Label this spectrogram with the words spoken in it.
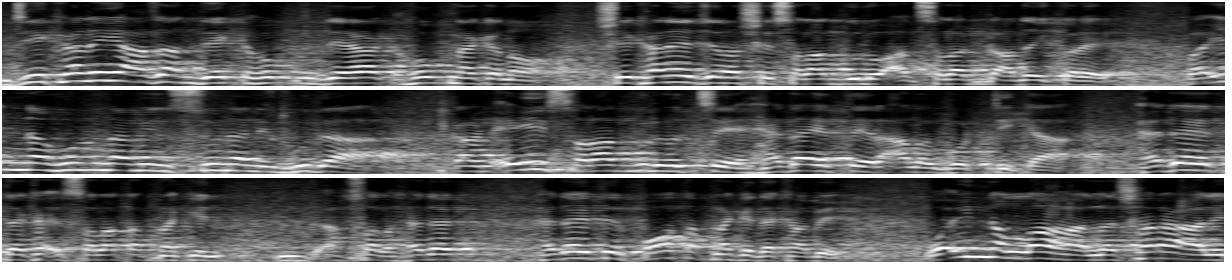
যেখানেই আজান দেখ হোক, দেয়া হোক না কেন, সেখানে যেন সে সালাদগুলো সালাদগুলো আদায় করে। বা ইন্না হুন্না মিন হুদা। কারণ এই সালাদগুলো হচ্ছে হেদায়েতের আলোকবর্তিকা। হেদায়েত দেখা সালাত আপনাকে হেদায়ত হেদায়েতের পথ আপনাকে দেখাবে। ওয়াইন আল্লাহ সারা আলী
